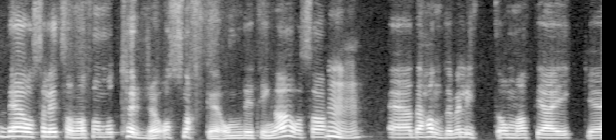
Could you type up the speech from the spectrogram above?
det er, også litt sånn at man må tørre å snakke om de tinga. Mm. Eh, det handler vel litt om at jeg ikke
